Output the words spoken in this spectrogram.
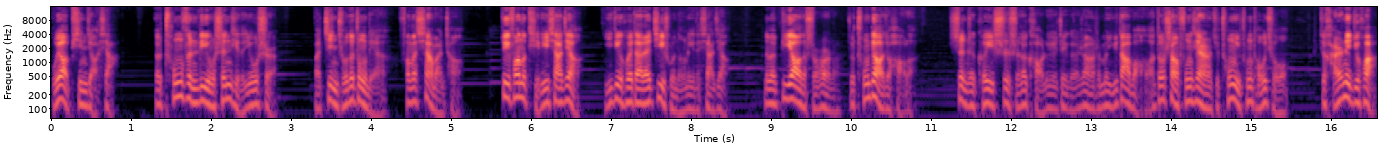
不要拼脚下，要充分利用身体的优势，把进球的重点放在下半场。对方的体力下降，一定会带来技术能力的下降。那么必要的时候呢，就冲掉就好了，甚至可以适时的考虑这个让什么于大宝啊都上锋线上去冲一冲头球。就还是那句话，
